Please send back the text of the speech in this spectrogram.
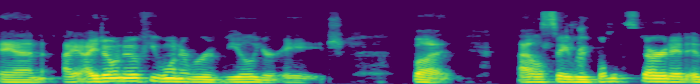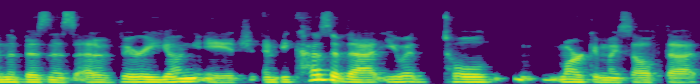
And I, I don't know if you want to reveal your age, but I'll say we both started in the business at a very young age. And because of that, you had told Mark and myself that,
